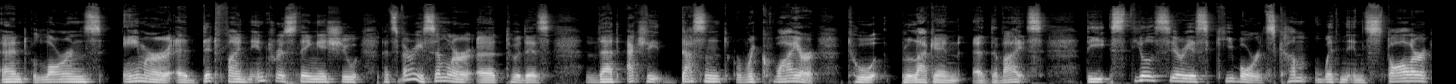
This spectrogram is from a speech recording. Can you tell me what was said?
and Lawrence Amer uh, did find an interesting issue that's very similar uh, to this that actually doesn't require to plug in a device. The SteelSeries keyboards come with an installer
